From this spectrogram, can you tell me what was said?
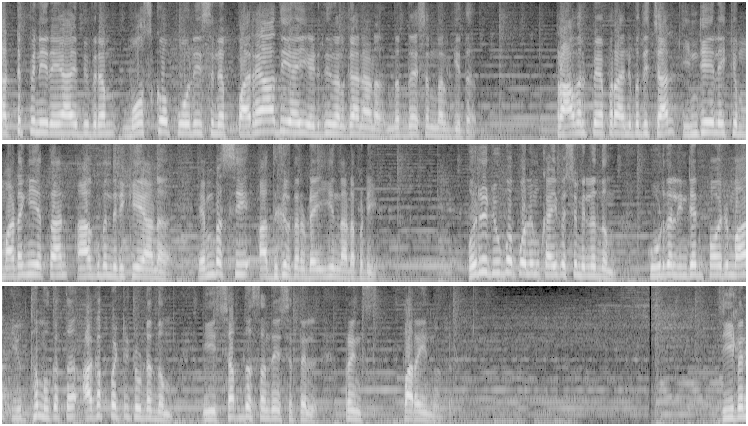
തട്ടിപ്പിനിരയായ വിവരം മോസ്കോ പോലീസിന് പരാതിയായി എഴുതി നൽകാനാണ് നിർദ്ദേശം നൽകിയത്. ട്രാവൽ പേപ്പർ അനുവദിച്ചാൽ ഇന്ത്യയിലേക്ക് മടങ്ങിയെത്താൻ ആകുമെന്നിരിക്കെയാണ് എംബസി അധികൃതരുടെ ഈ നടപടി. ഒരു രൂപ പോലും കൈവശമില്ലെന്നും കൂടുതൽ ഇന്ത്യൻ പൗരന്മാർ യുദ്ധമുഖത്ത് അകപ്പെട്ടിട്ടുണ്ടെന്നും ഈ ശബ്ദ സന്ദേശത്തിൽ പ്രിൻസ് പറയുന്നുണ്ട്. ജീവൻ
